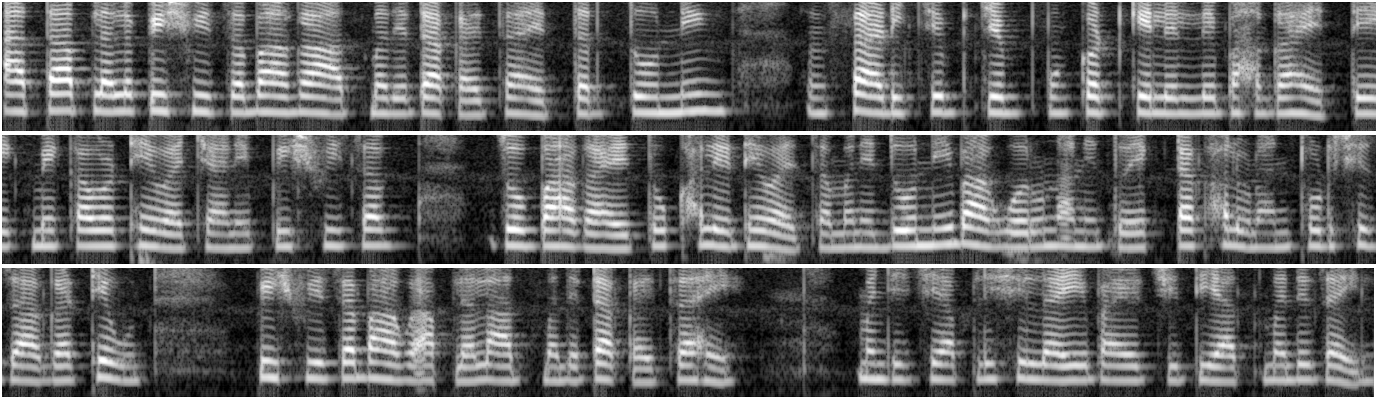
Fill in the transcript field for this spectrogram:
आता आपल्याला पिशवीचा भाग आतमध्ये टाकायचा आहे. तर दोन्ही साडीचे जे कट केलेले भाग आहेत ते एकमेकावर ठेवायचे आणि पिशवीचा जो भाग आहे तो खाली ठेवायचा. म्हणजे दोन्ही भागवरून आणि तो एकटा खालून आणि थोडीशी जागा ठेवून पिशवीचा भाग आपल्याला आतमध्ये टाकायचा आहे. म्हणजे जी आपली शिलाई बाहेरची ती आतमध्ये जाईल.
